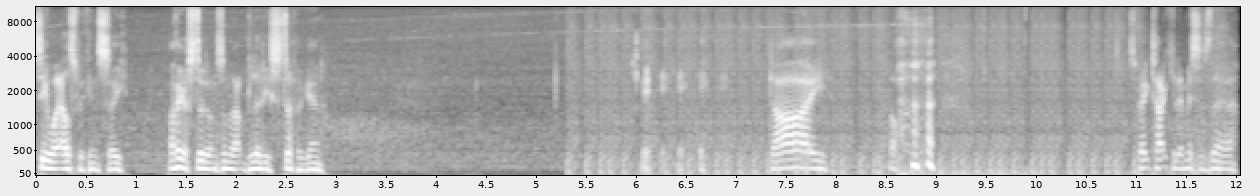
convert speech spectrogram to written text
See what else we can see. I think I stood on some of that bloody stuff again. Die! Oh. Spectacular misses there.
